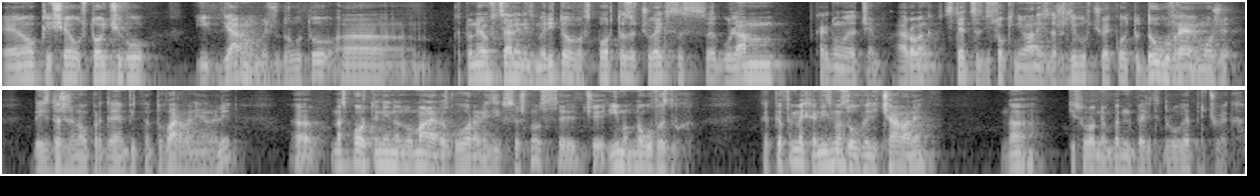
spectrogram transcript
е едно клише устойчиво и вярно, между другото, а, като неофициален измерител в спорта за човек с голям, как да му речем, аеробен капацитет с високи нива на издържливост, човек, който дълго време може да издържа на определен вид натоварвания, нали? На спортен и на нормален разговорен език всъщност е, че има много въздух. Какъв е механизма за увеличаване на кислородния обем на белите дробове при човека.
